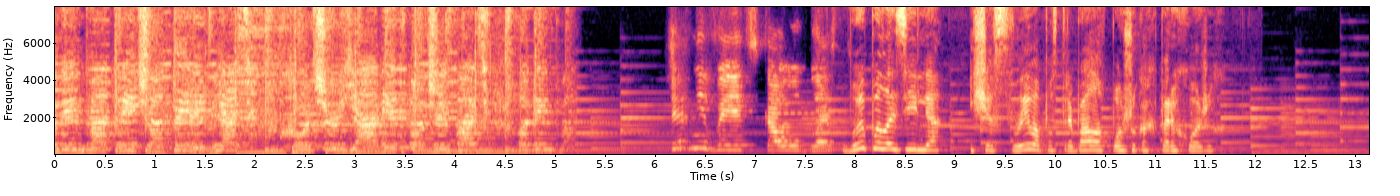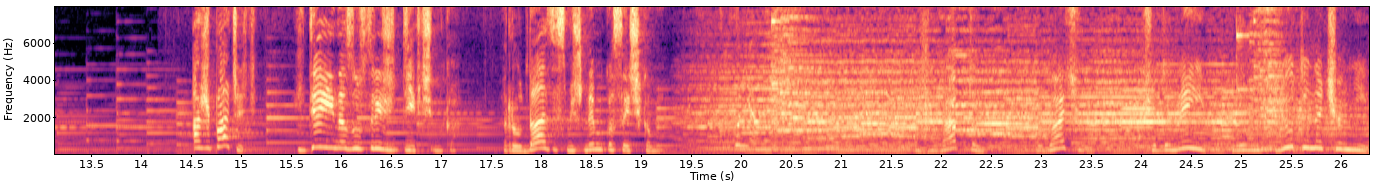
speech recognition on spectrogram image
Один, два, три, чотири, п'ять. Хочу я відпочивати. Один, два. Чернівецька область. Випила зілля і щаслива пострибала в пошуках перехожих. Аж бачить, йде їй назустріч дівчинка, руда зі смішними косичками. Аж раптом побачила, що до неї пливуть люди на човні.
